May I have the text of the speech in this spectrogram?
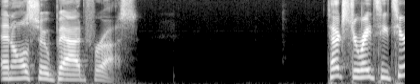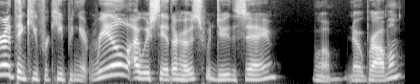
and also bad for us. Texture Right Seats here. Thank you for keeping it real. I wish the other hosts would do the same. Well, no problem.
